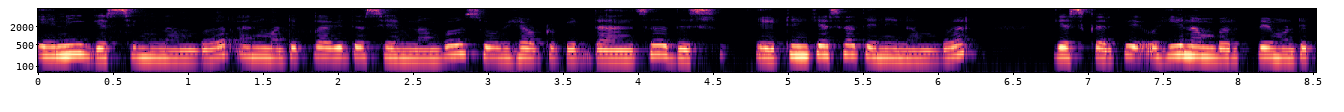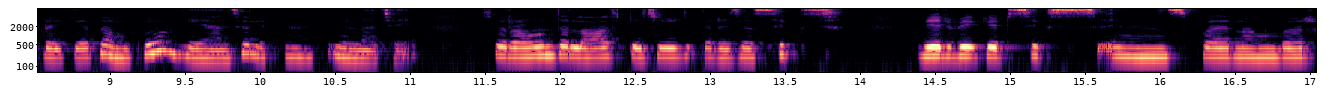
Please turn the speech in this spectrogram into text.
any guessing number and multiply with the same number, so we have to get the answer. This 18 के साथ any number गेस करके वही नंबर पे मल्टीप्लाई किया तो हमको ये आंसर लिखना मिलना चाहिए। So round the last digit that is a six where we get six in square number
